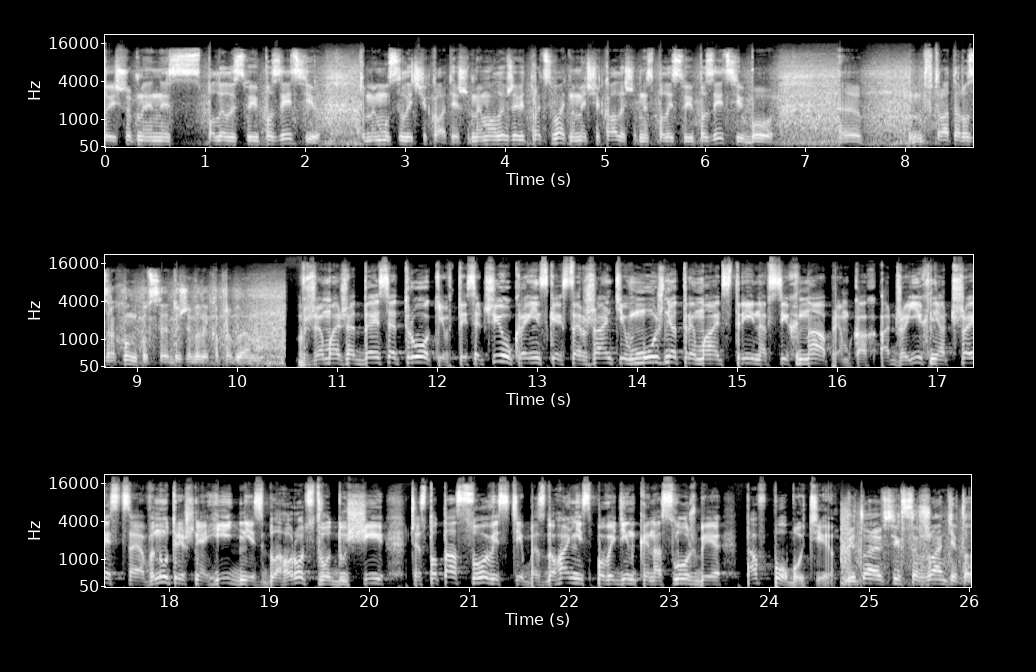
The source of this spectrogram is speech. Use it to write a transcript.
той, щоб ми не спалили свою позицію, то ми мусили чекати. Щоб ми могли вже відпрацювати, але ми чекали, щоб не спалити свою позицію, бо е, втрата розрахунку це дуже велика проблема. Вже майже 10 років тисячі українських сержантів мужньо тримають стрій на всіх напрямках, адже їхня честь це внутрішня гідність, благородство душі, чистота совісті, бездоганність поведінки на службі та в побуті. Вітаю всіх сержантів та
